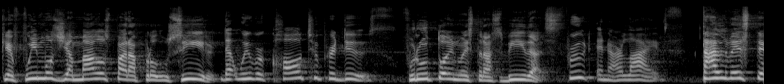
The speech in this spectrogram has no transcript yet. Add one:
que fuimos llamados para producir that we were called to produce fruto en nuestras vidas. fruit in our lives. Tal vez te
